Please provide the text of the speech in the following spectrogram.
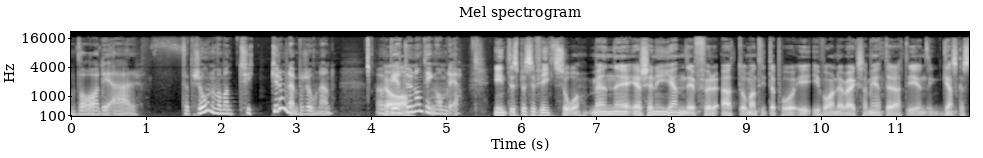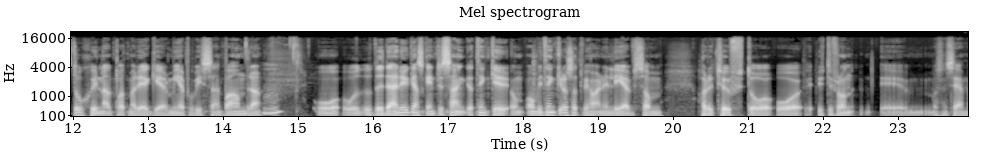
vad det är för person, vad man tycker om den personen. Ja. Vet du någonting om det? Inte specifikt så, men eh, jag känner igen det för att om man tittar på i, i vanliga verksamheter att det är en ganska stor skillnad på att man reagerar mer på vissa än på andra. Mm. Och, och, och det där är ju ganska intressant. Jag tänker, om, om vi tänker oss att vi har en elev som har det tufft och, och utifrån eh, vad ska jag säga,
